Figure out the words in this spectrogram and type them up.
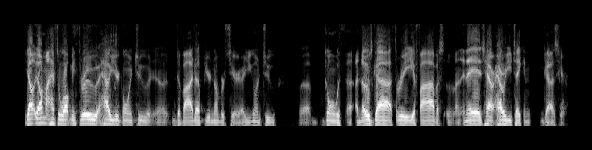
y'all. Y'all might have to walk me through how you're going to uh, divide up your numbers here. Are you going to uh, going with a, a nose guy, a three, a five, a an edge? How how are you taking guys here?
